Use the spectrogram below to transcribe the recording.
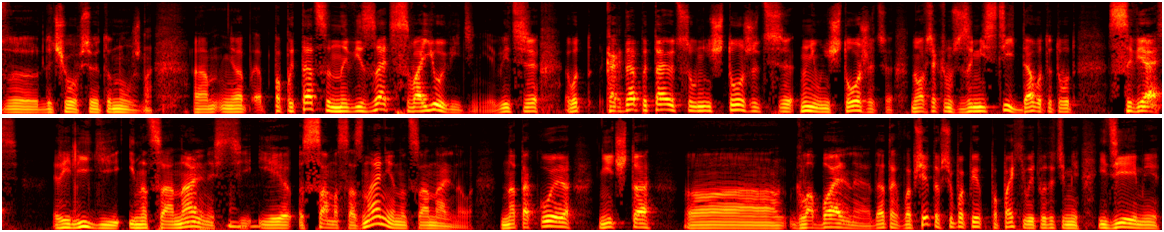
для чего все это нужно, попытаться навязать свое видение. Ведь вот когда пытаются уничтожить, ну не уничтожить, но во всяком случае заместить, да, вот эту вот связь религии и национальности mm-hmm. и самосознания национального на такое нечто э, глобальное, да, так вообще это все попахивает вот этими идеями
